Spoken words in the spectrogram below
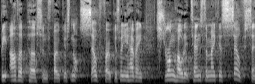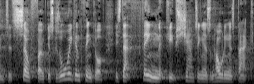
Be other person focused, not self focused. When you have a stronghold, it tends to make us self centered, self focused, because all we can think of is that thing that keeps shouting us and holding us back.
